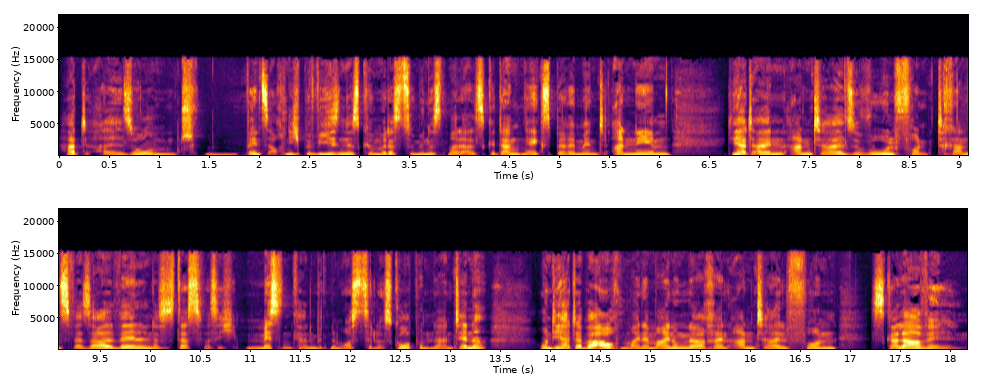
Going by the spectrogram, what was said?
hat also, und wenn es auch nicht bewiesen ist, können wir das zumindest mal als Gedankenexperiment annehmen, die hat einen Anteil sowohl von Transversalwellen, das ist das, was ich messen kann mit einem Oszilloskop und einer Antenne, und die hat aber auch meiner Meinung nach einen Anteil von Skalarwellen.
